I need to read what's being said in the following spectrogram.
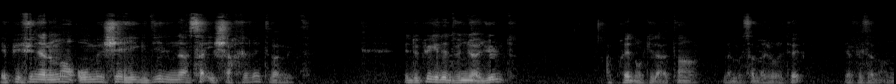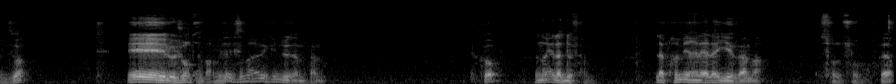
Et puis finalement, Nasa. Et depuis qu'il est devenu adulte, après donc il a atteint sa majorité, il a fait sa bar et le jour de sa bar il s'est marié avec une deuxième femme. D'accord? Maintenant il a deux femmes. La première, elle est à la Yevama, sur son frère,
